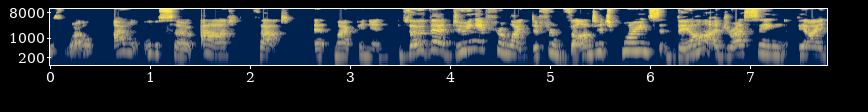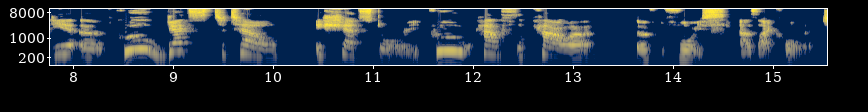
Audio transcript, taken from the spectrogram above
as well. I will also add that in my opinion, though they're doing it from like different vantage points, they are addressing the idea of who gets to tell a shared story, who has the power of voice, as I call it.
